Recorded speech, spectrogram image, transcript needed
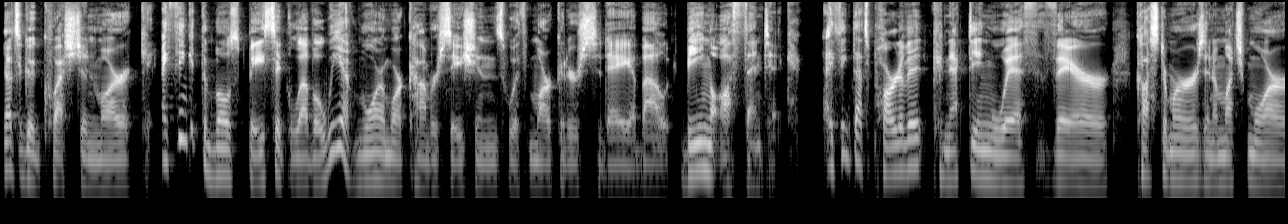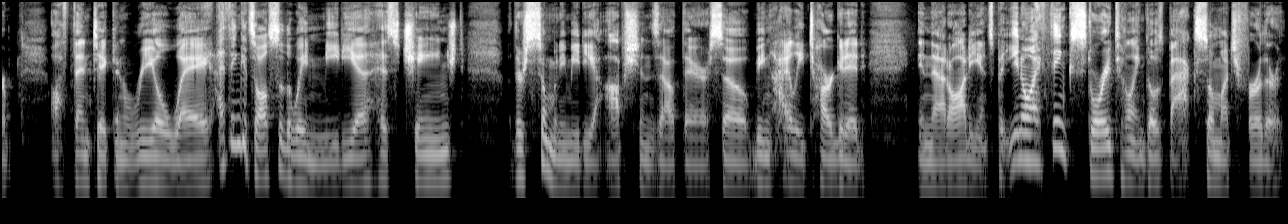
That's a good question, Mark. I think at the most basic level, we have more and more conversations with marketers today about being authentic. I think that's part of it, connecting with their customers in a much more authentic and real way. I think it's also the way media has changed. There's so many media options out there. So being highly targeted in that audience. But, you know, I think storytelling goes back so much further.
